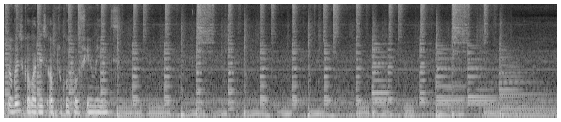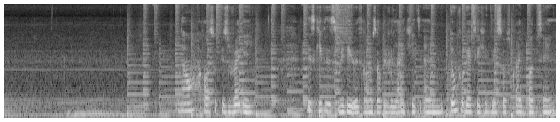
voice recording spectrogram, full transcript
So I'm going to cover this up to cook for a few minutes. Now our soup is ready. Please give this video a thumbs up if you like it and don't forget to hit the subscribe button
